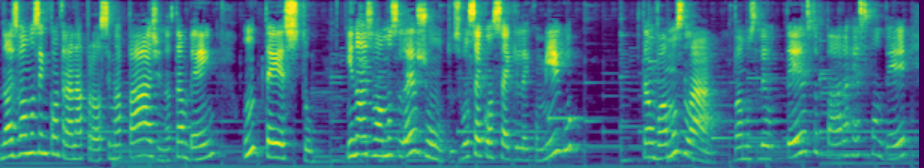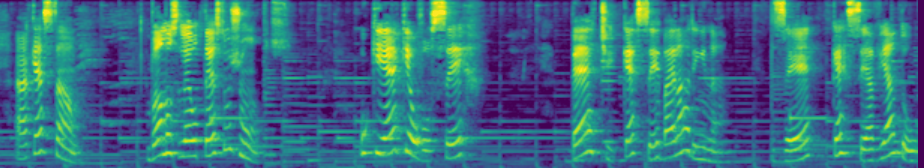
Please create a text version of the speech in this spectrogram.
Nós vamos encontrar na próxima página também um texto e nós vamos ler juntos. Você consegue ler comigo? Então vamos lá. Vamos ler o texto para responder a questão. Vamos ler o texto juntos. O que é que eu vou ser? Beth quer ser bailarina. Zé quer ser aviador.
